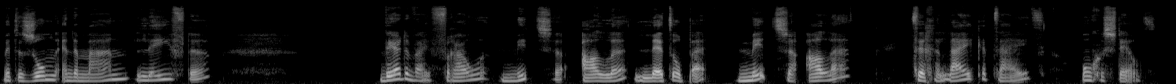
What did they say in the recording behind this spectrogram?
met de zon en de maan leefden, werden wij vrouwen met z'n allen, let op hè, met z'n allen tegelijkertijd ongesteld.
